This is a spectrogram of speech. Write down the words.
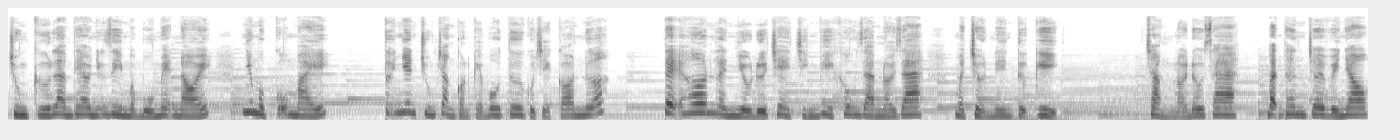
Chúng cứ làm theo những gì mà bố mẹ nói như một cỗ máy. Tự nhiên chúng chẳng còn cái vô tư của trẻ con nữa. Tệ hơn là nhiều đứa trẻ chính vì không dám nói ra mà trở nên tự kỷ. Chẳng nói đâu xa, bạn thân chơi với nhau,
